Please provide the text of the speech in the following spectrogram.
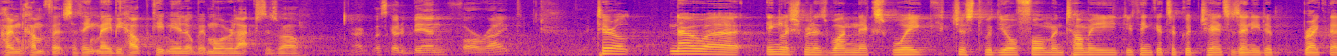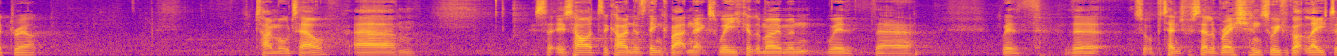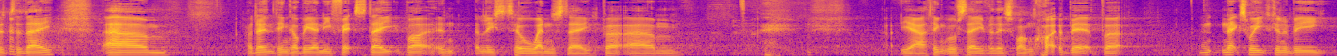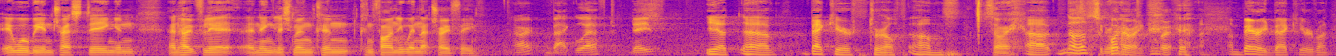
home comforts I think maybe help keep me a little bit more relaxed as well. All right, let's go to Ben, far right. Tyrrell, no uh, Englishman has won next week. Just with your form and Tommy, do you think it's a good chance as any to break that drought? Time will tell. Um, it's, it's hard to kind of think about next week at the moment with uh, with the sort of potential celebrations we've got later today. Um, I don't think I'll be any fit state, but in, at least till Wednesday. But um, yeah, I think we'll savour this one quite a bit. But next week's going to be it will be interesting, and, and hopefully an Englishman can can finally win that trophy. All right, back left, Dave. Yeah, uh, back here, Tyrrell. Um, Sorry. Uh, no, that's quite all right. I'm buried back here, but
